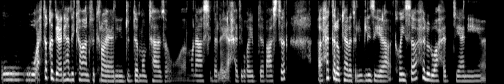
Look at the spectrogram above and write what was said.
وأعتقد يعني هذه كمان فكرة يعني جدا ممتازة ومناسبة لأي أحد يبغى يبدأ ماستر. حتى لو كانت الإنجليزية كويسة حلو الواحد يعني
